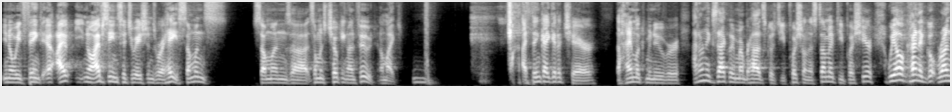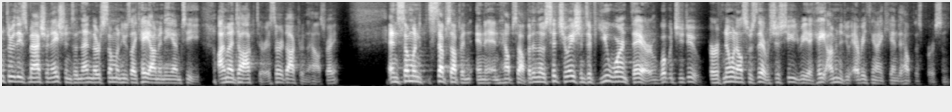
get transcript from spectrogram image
you know, we think I, you know, I've seen situations where, hey, someone's someone's uh, someone's choking on food, and I'm like, I think I get a chair. The Heimlich maneuver. I don't exactly remember how this goes. Do you push on the stomach? Do you push here? We all kind of go, run through these machinations, and then there's someone who's like, "Hey, I'm an EMT. I'm a doctor. Is there a doctor in the house, right?" and someone steps up and, and, and, helps out. But in those situations, if you weren't there, what would you do? Or if no one else was there, it was just you, you'd be like, hey, I'm going to do everything I can to help this person.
